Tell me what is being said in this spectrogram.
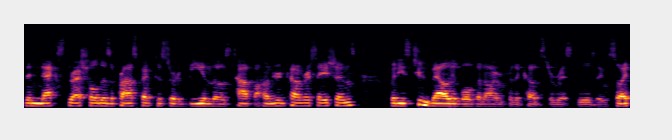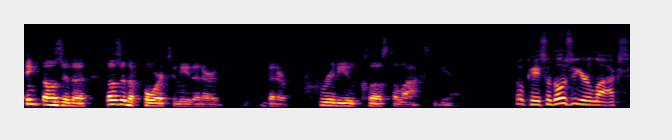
the next threshold as a prospect to sort of be in those top 100 conversations, but he's too valuable of an arm for the Cubs to risk losing. So I think those are the those are the four to me that are that are pretty close to locks to be added. Okay, so those are your locks.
